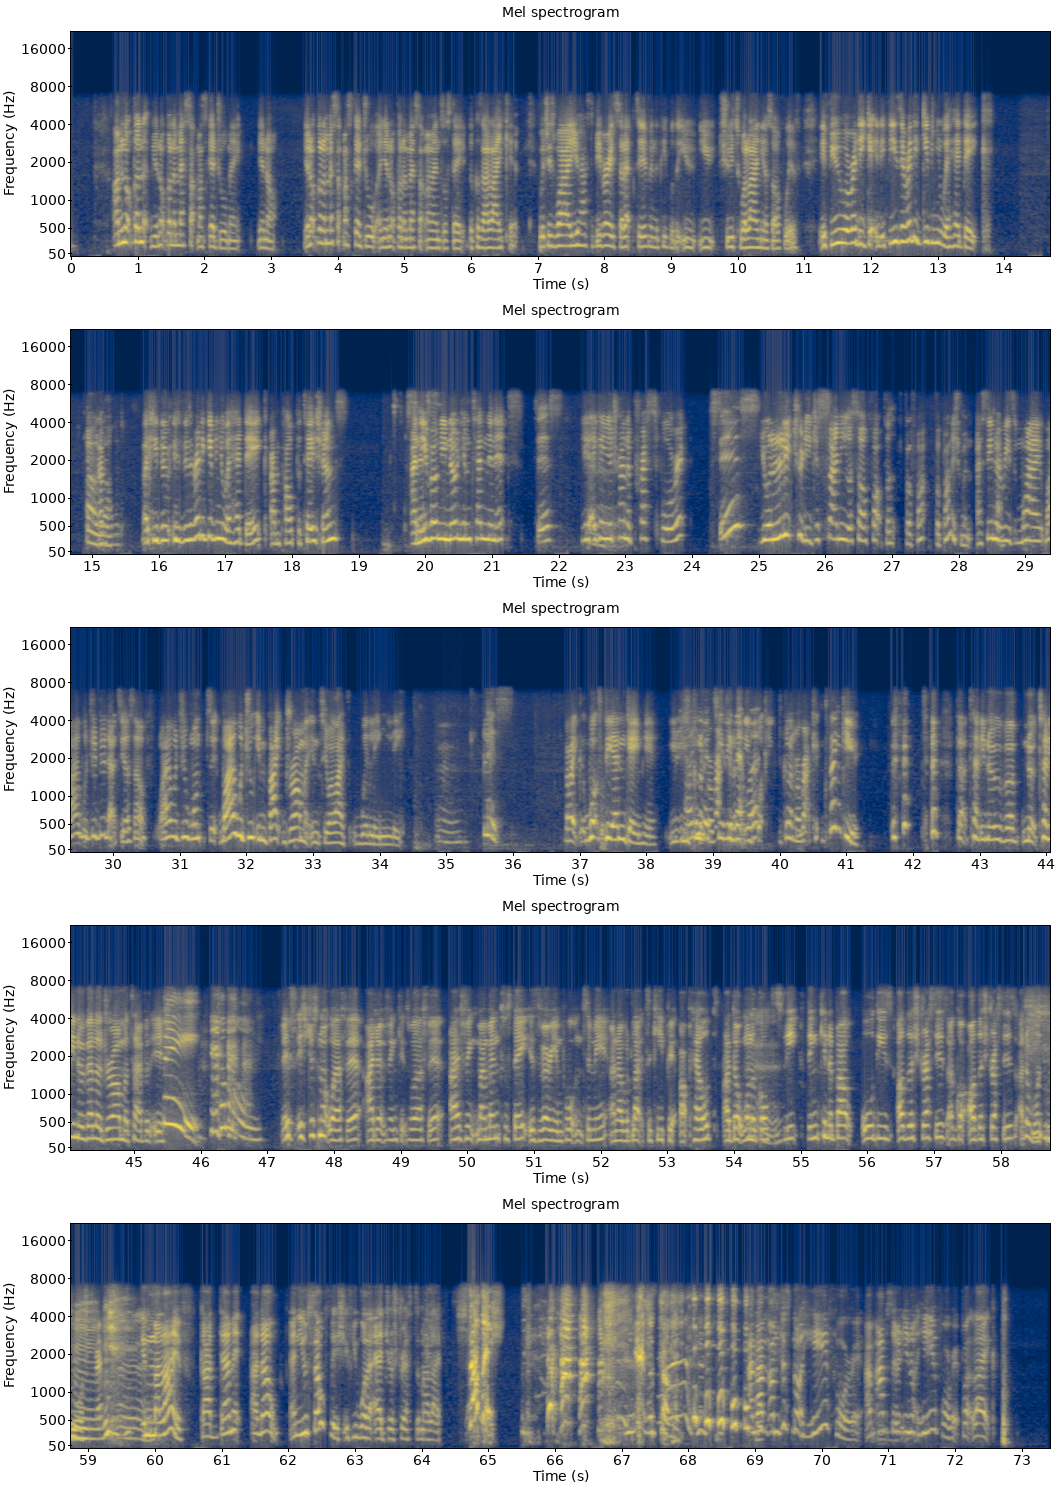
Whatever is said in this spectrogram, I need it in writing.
I'm not gonna. You're not gonna mess up my schedule, mate. You're not. You're not gonna mess up my schedule, and you're not gonna mess up my mental state because I like it. Which is why you have to be very selective in the people that you you choose to align yourself with. If you already getting, if he's already giving you a headache, Oh I'm- Lord. like if, if he's already giving you a headache and palpitations, and you've only known him ten minutes, sis, yeah, again you're trying to press for it. Sis. You're literally just signing yourself up for for for punishment. I see no reason why. Why would you do that to yourself? Why would you want to? Why would you invite drama into your life willingly? Mm. Bliss. Like, what's the end game here? You, Are gonna you a TV network? He's gonna miraculous. Thank you. that telenova, no, telenovela drama type of ish. Hey, come on. It's it's just not worth it. I don't think it's worth it. I think my mental state is very important to me, and I would like to keep it upheld. I don't want to go to sleep thinking about all these other stresses. I got other stresses. I don't want your Hmm. stress Mm. in my life. God damn it, I don't. And you selfish if you want to add your stress to my life. Selfish. it was coming. and I'm, I'm just not here for it. I'm absolutely not here for it. But like,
